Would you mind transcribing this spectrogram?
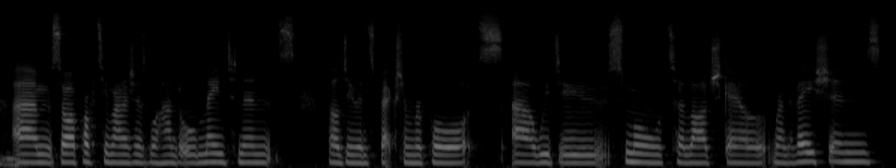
Mm. Um, so our property managers will handle all maintenance, they'll do inspection reports, uh, we do small to large scale renovations.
